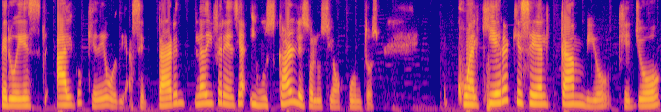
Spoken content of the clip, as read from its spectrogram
pero es algo que debo de aceptar en la diferencia y buscarle solución juntos cualquiera que sea el cambio que yo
